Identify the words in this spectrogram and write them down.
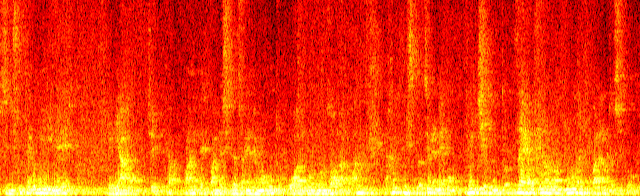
si discute di linee, vediamo qua- quante, quante situazioni abbiamo avuto, o al Gorgonzola, quante, quante situazioni abbiamo ricevuto, 0 fino al 91 e 40 secondi.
